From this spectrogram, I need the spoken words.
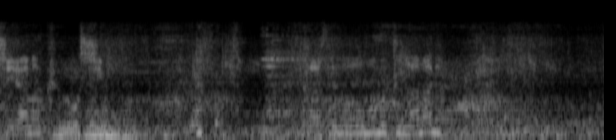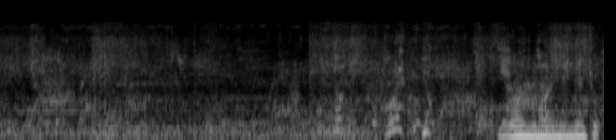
Hmm. 風の赴くままに Wah, angin-anginnya, cuk.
